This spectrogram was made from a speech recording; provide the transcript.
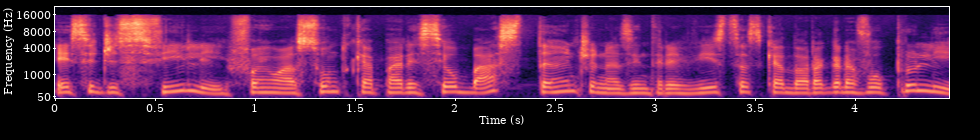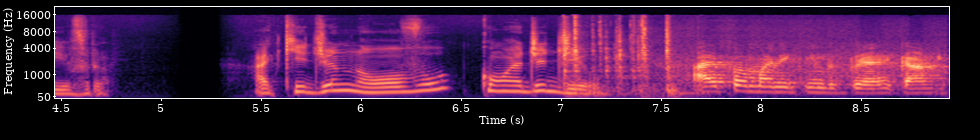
Esse desfile foi um assunto que apareceu bastante nas entrevistas que a Dora gravou para o livro. Aqui de novo com a Didil. Aí foi o manequim do Pierre Cardin,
